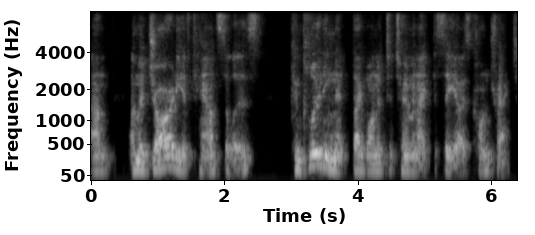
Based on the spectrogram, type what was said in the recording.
um, a majority of councillors concluding that they wanted to terminate the CEO's contract,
